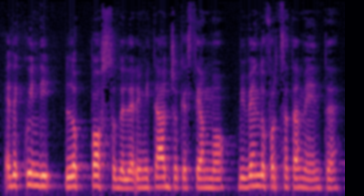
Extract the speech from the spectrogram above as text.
ed è quindi l'opposto dell'eremitaggio che stiamo vivendo forzatamente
